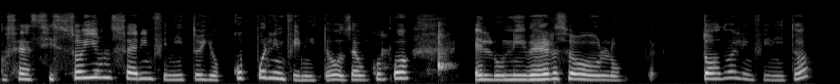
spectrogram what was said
O sea, si soy un ser infinito y ocupo el infinito, o sea, ocupo el universo, lo, todo el infinito,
